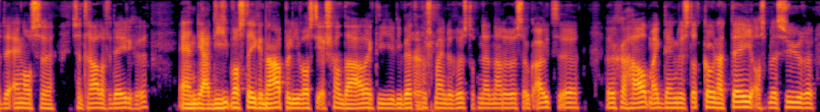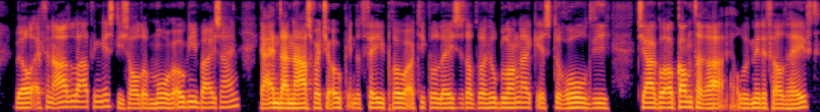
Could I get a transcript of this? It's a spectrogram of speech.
de Engelse centrale verdediger. En ja, die was tegen Napoli was die echt schandalig. Die, die werd er volgens mij in de rust of net na de rust ook uitgehaald. Uh, maar ik denk dus dat Konaté als blessure wel echt een aderlating is. Die zal er morgen ook niet bij zijn. Ja, en daarnaast wat je ook in het VI-Pro-artikel leest, is dat wel heel belangrijk is. De rol die Thiago Alcantara op het middenveld heeft.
